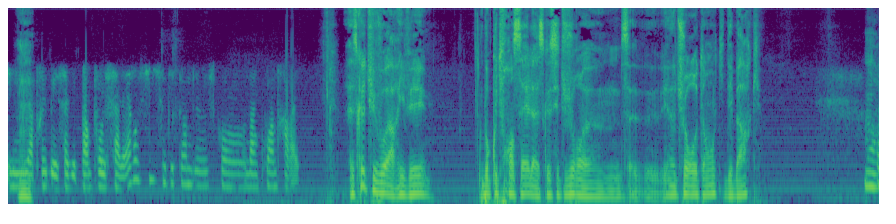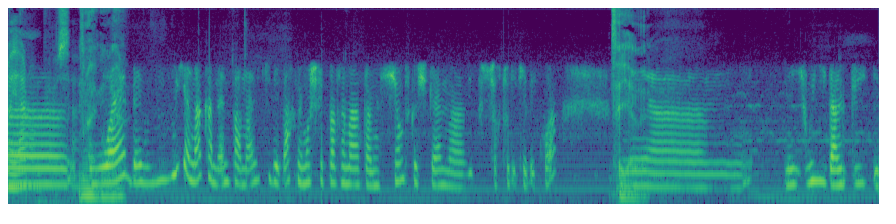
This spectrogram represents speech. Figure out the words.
Et après, ben, ça dépend pour le salaire aussi, ça dépend de ce qu'on, dans quoi on travaille. Est-ce que tu vois arriver beaucoup de Français là? Est-ce que c'est toujours, euh, il y en a toujours autant qui débarquent? Montréal. en plus. Ouais, ben oui, il y en a quand même pas mal qui débarquent, mais moi je fais pas vraiment attention parce que je suis quand même avec surtout les Québécois. Ça y est. Mais, ouais. euh, mais oui, dans le bus, des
